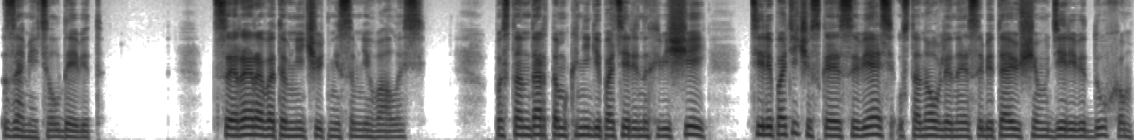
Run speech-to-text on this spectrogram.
заметил Дэвид. Церера в этом ничуть не сомневалась. По стандартам книги потерянных вещей, телепатическая связь, установленная с обитающим в дереве духом,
